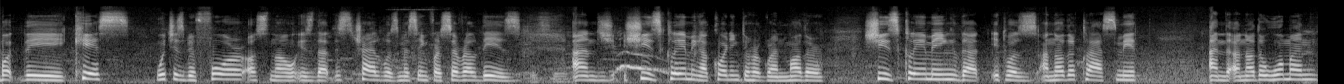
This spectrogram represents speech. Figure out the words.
but the case which is before us now is that this child was missing for several days, and sh- she's claiming, according to her grandmother, she's claiming that it was another classmate and another woman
